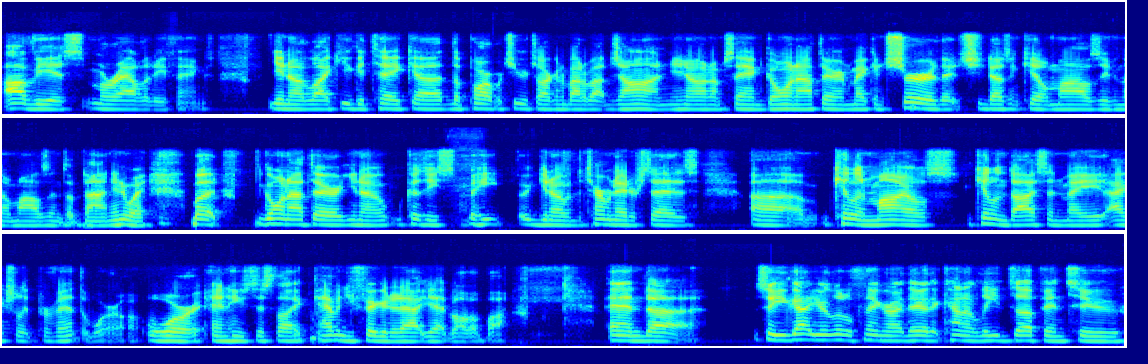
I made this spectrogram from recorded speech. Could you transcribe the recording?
obvious morality things. You know like you could take uh, the part what you were talking about about john you know what i'm saying? Going out there and making sure that she doesn't kill miles even though miles ends up dying anyway. But going out there you know because he's he you know the terminator says um, killing Miles, killing Dyson may actually prevent the war. War, and he's just like, haven't you figured it out yet? Blah blah blah. And uh, so you got your little thing right there that kind of leads up into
